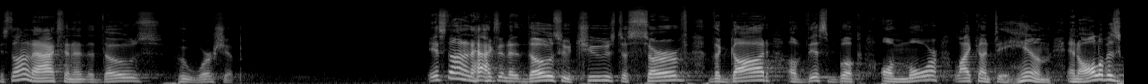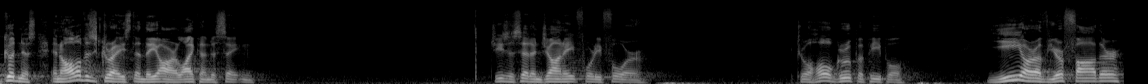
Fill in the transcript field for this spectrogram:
it's not an accident that those who worship it's not an accident that those who choose to serve the God of this book are more like unto him and all of his goodness and all of his grace than they are like unto Satan. Jesus said in John 8 44 to a whole group of people, Ye are of your father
